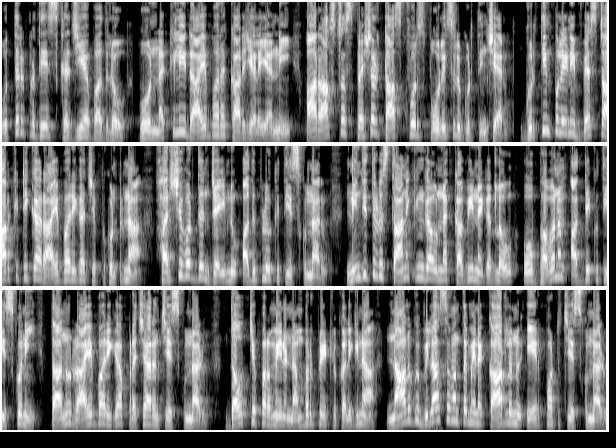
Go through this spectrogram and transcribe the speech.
ఉత్తరప్రదేశ్ ఘజియాబాద్లో ఓ నకిలీ రాయబార కార్యాలయాన్ని ఆ రాష్ట్ర స్పెషల్ టాస్క్ ఫోర్స్ పోలీసులు గుర్తించారు. గుర్తింపు లేని వెస్ట్ ఆర్కిటికా రాయబారిగా చెప్పుకుంటున్న హర్షవర్ధన్ జైన్ను అదుపులోకి తీసుకున్నారు. నిందితుడు స్థానికంగా ఉన్న కవినగర్లో ఓ భవనం అద్దెకు తీసుకుని తాను రాయబారిగా ప్రచారం చేసుకున్నాడు. దౌత్యపరమైన నంబర్ ప్లేట్లు కలిగిన నాలుగు విలాసవంతమైన కార్లను ఏర్పాటు చేసుకున్నాడు.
